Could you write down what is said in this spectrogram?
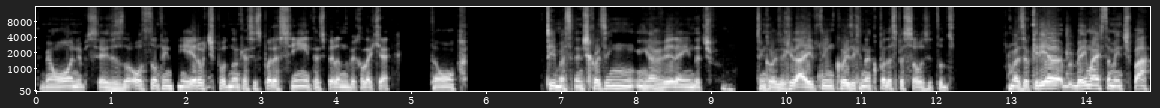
tem bem um ônibus, e às vezes outros não tem dinheiro, tipo, não quer se expor assim, tá esperando ver qual é que é. Então, tem bastante coisa em, em ainda, tipo. Tem coisa que. Aí tem coisa que não é culpa das pessoas e tudo. Mas eu queria bem mais também, tipo, ah,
